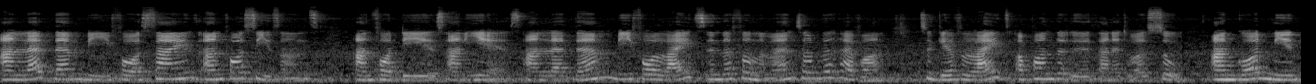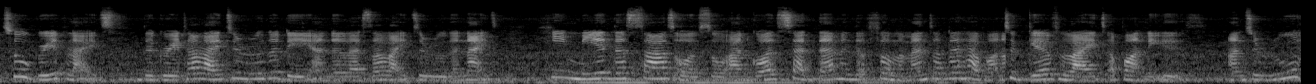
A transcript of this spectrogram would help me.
and let them be for signs and for seasons, and for days and years, and let them be for lights in the firmament of the heaven, to give light upon the earth. And it was so. And God made two great lights, the greater light to rule the day, and the lesser light to rule the night. He made the stars also, and God set them in the firmament of the heaven to give light upon the earth, and to rule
